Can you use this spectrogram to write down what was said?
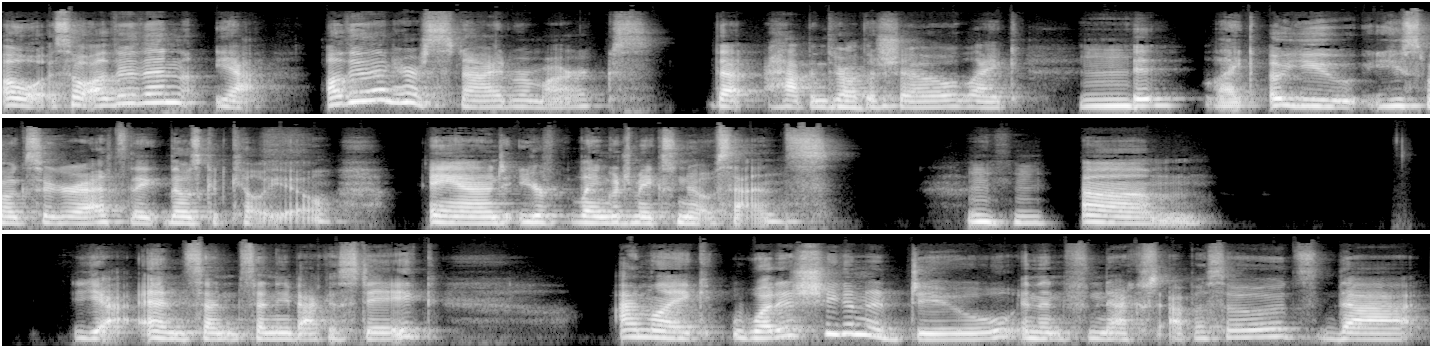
oh, so other than yeah, other than her snide remarks that happened throughout the Mhm. show, like Mm. it, like oh, you you smoke cigarettes, they, those could kill you, and your language makes no sense. hmm Um, yeah, and send, sending back a steak. I'm like, what is she gonna do in the next episodes that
